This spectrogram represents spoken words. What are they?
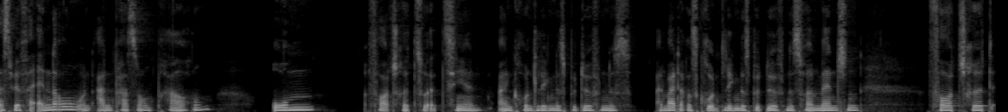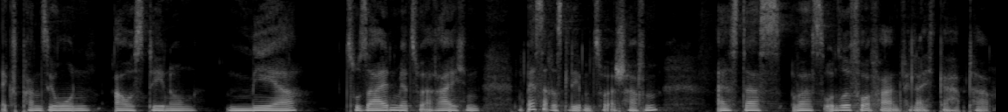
dass wir Veränderung und Anpassung brauchen, um Fortschritt zu erzielen. Ein grundlegendes Bedürfnis, ein weiteres grundlegendes Bedürfnis von Menschen. Fortschritt, Expansion, Ausdehnung, mehr zu sein, mehr zu erreichen, ein besseres Leben zu erschaffen, als das, was unsere Vorfahren vielleicht gehabt haben.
